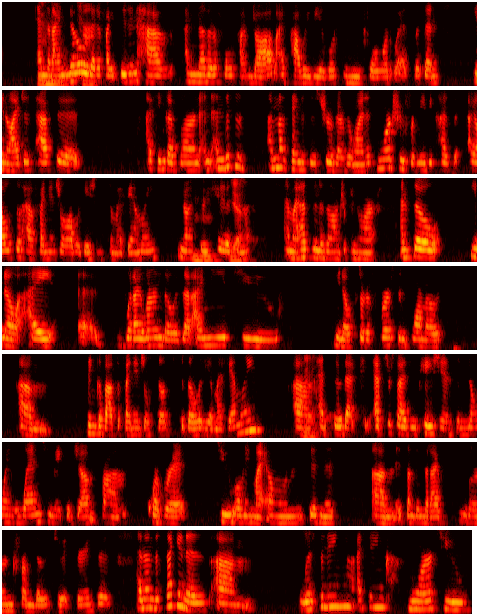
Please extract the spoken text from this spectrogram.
and that I Mhm, know sure. that if I didn't have another full time job, I'd probably be able to move forward with. But then, you know, I just have to. I think I've learned, and and this is. I'm not saying this is true of everyone. It's more true for me because I also have financial obligations to my family. You know, I have three Mhm, kids, yeah. and, and my husband is an entrepreneur, and so you know, I. Uh, what I learned though is that I need to, you know, sort of first and foremost, um, think about the financial st- stability of my family. Um, Yeah. And so that exercising patience and knowing when to make the jump from corporate to owning my own business um, is something that I've learned from those two experiences. And then the second is um, listening, I think, more to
